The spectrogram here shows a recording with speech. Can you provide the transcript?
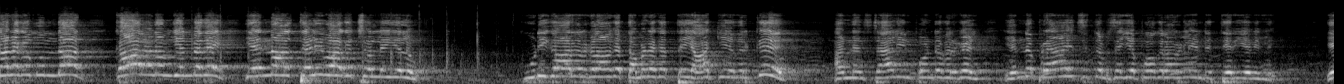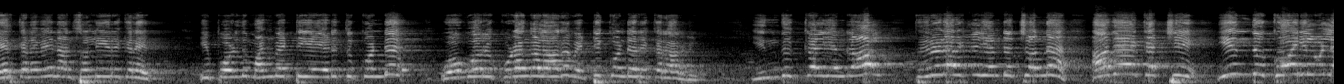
கழகமும் தான் காரணம் என்பதை என்னால் தெளிவாக சொல்ல இயலும். குடிகாரர்களாக தமிழகத்தை ஆக்கியதற்கு அண்ணன் ஸ்டாலின் போன்றவர்கள் என்ன பிராயச்சித்தம் செய்ய போகிறார்கள் என்று தெரியவில்லை. ஏற்கனவே நான் சொல்லி இருக்கிறேன் இப்பொழுது மண்வெட்டியை எடுத்துக்கொண்டு ஒவ்வொரு குடங்களாக வெட்டி கொண்டிருக்கிறார்கள். இந்துக்கள் என்றால் திருடர்கள் என்று சொன்ன அதே கட்சி இந்து கோயில் உள்ள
